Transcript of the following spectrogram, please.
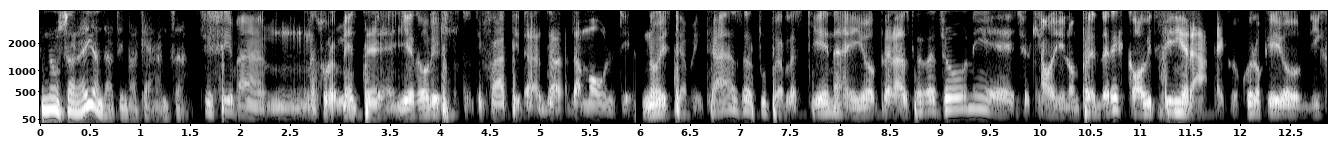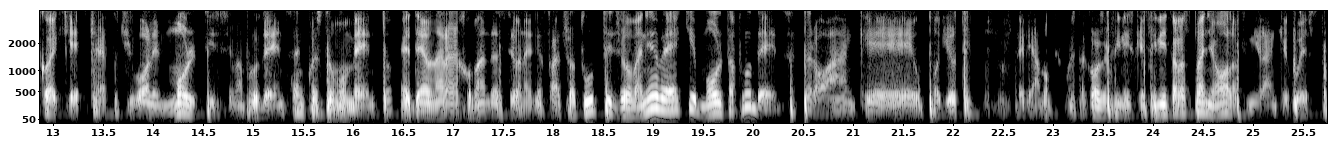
non sarei andato in vacanza. Sì, sì, ma mm, naturalmente gli errori sono stati fatti da, da, da molti. Noi stiamo in casa, tu per la schiena e io per altre ragioni e cerchiamo di non prendere il Covid, finirà. Ecco, quello che io dico è che certo ci vuole moltissima prudenza in questo momento ed è una raccomandazione che faccio a tutti, giovani e vecchi, molta prudenza, però anche un po' di ottimismo. Speriamo che questa cosa finisca. È finita la spagnola, finirà anche questo.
